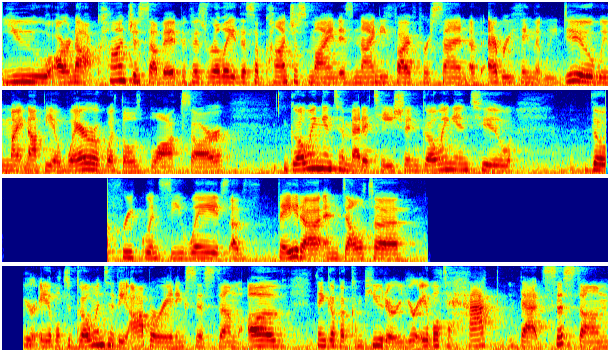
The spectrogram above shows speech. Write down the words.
you are not conscious of it, because really the subconscious mind is 95% of everything that we do, we might not be aware of what those blocks are. Going into meditation, going into those frequency waves of theta and delta you're able to go into the operating system of think of a computer you're able to hack that system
